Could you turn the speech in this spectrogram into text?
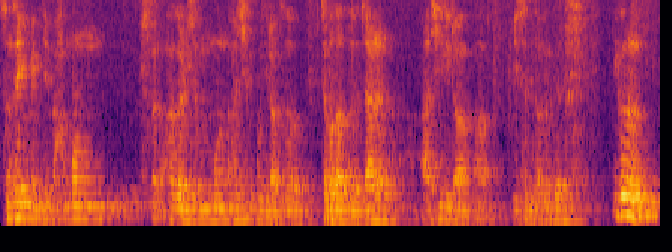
선생님이 한문학을 전문하신 분이라서 저보다 더 잘 아시리라 믿습니다. 근데 이거는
